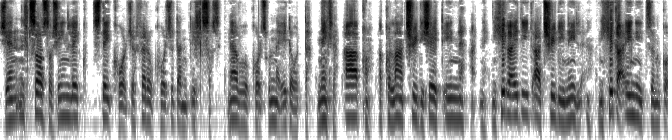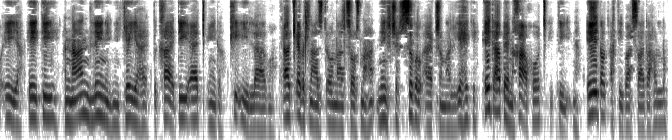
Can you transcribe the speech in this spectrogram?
shen iltsos shin lake state court federal court dan iltsos Navajo courts hunna edo otta nekla a kon a kola treaty shet in ne ni higa edit a treaty nil ni higa eni tsun ko eya eti anan leni ni keya DAT into PE lago. A kebetlas Donald Sosna nilche civil action al yeheki et aben kha hot ki na et dot atibasa da hollo.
